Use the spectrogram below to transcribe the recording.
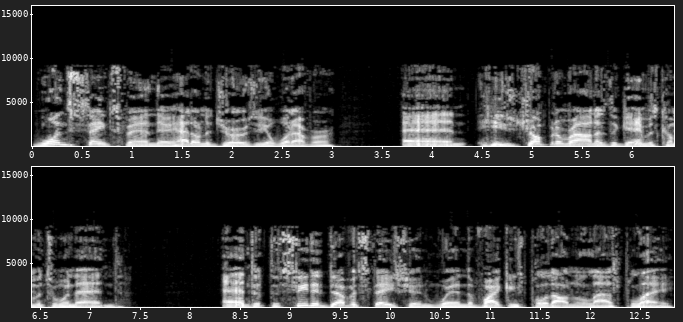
one Saints fan they had on a jersey or whatever, and he's jumping around as the game is coming to an end, and the, to see devastation when the Vikings pull it out in the last play.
